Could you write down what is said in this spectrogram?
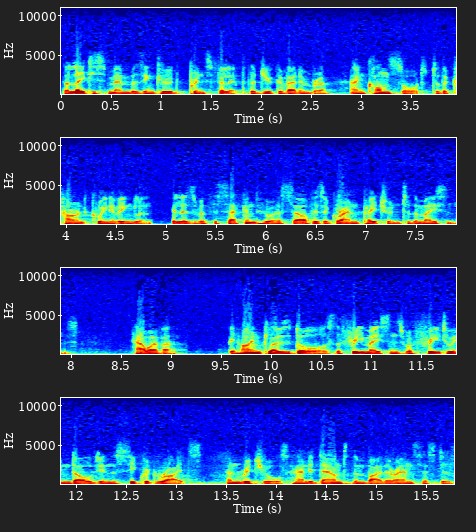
The latest members include Prince Philip, the Duke of Edinburgh, and consort to the current Queen of England, Elizabeth II, who herself is a grand patron to the Masons. However, behind closed doors, the Freemasons were free to indulge in the secret rites and rituals handed down to them by their ancestors,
